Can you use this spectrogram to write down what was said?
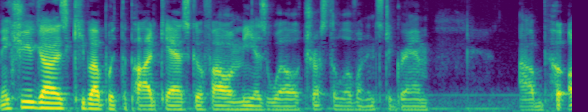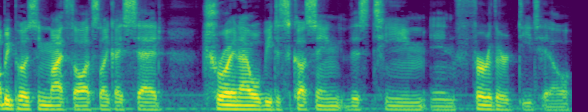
Make sure you guys keep up with the podcast. Go follow me as well. Trust the Love on Instagram. I'll, I'll be posting my thoughts, like I said. Troy and I will be discussing this team in further detail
